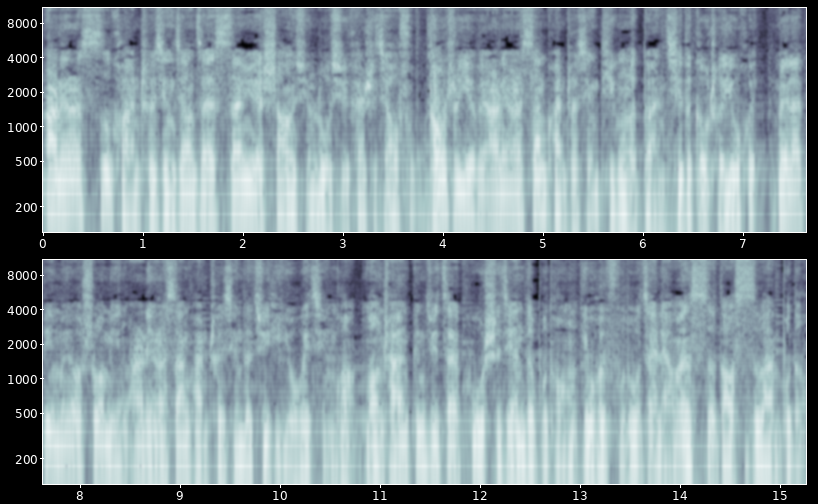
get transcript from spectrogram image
二零二四款车型将在三月上旬陆续开始交付，同时也为二零二三款车型提供了短期的购车优惠。未来并没有说明二零二三款车型的具体优惠情况，网传根据在库时间的不同，优惠幅度在两万四到四万不等。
